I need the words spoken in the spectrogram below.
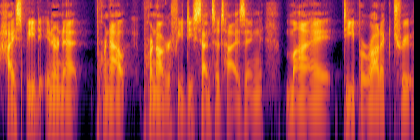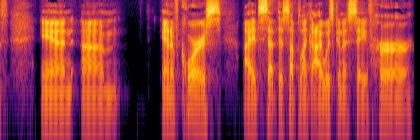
high speed internet porno- pornography desensitizing my deep erotic truth and um and of course I had set this up like I was going to save her,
